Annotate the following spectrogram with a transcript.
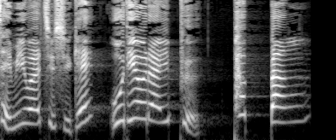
재미와 지식의 오디오 라이프 팝빵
